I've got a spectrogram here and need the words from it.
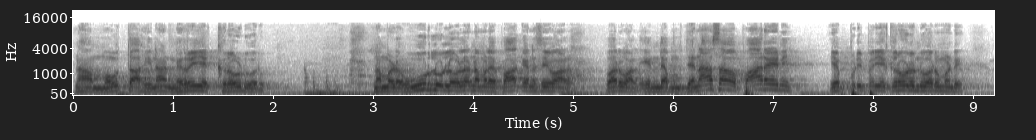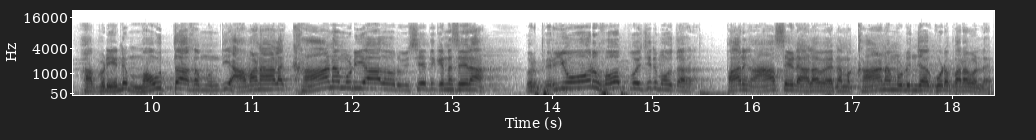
நான் மௌத்தாகினா நிறைய க்ரௌடு வரும். நம்மளோட ஊரில் உள்ளவள நம்மளை பார்க்க என்ன செய்வாள்? வருவாள். இந்த ஜனாசாவை பாரே நீ எப்படி பெரிய க்ரௌடுன்னு வருமண்டு அப்படின்னு மௌத்தாக முந்தி அவனால காண முடியாத ஒரு விஷயத்துக்கு என்ன செய்யறான்? ஒரு பெரிய ஒரு ஹோப் வச்சுட்டு மௌத்தாகிறான் பாருங்க ஆசையோட அளவை நம்ம காண முடிஞ்சா கூட பரவாயில்ல.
